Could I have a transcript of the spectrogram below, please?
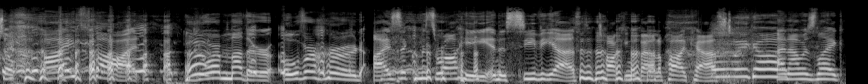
So I thought your mother overheard Isaac Mizrahi in a CVS talking about a podcast. Oh my God. And I was like,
